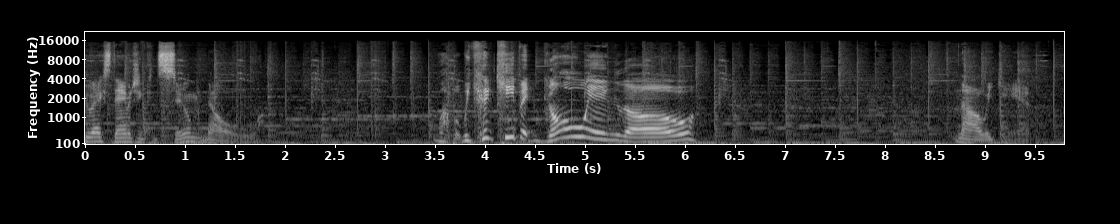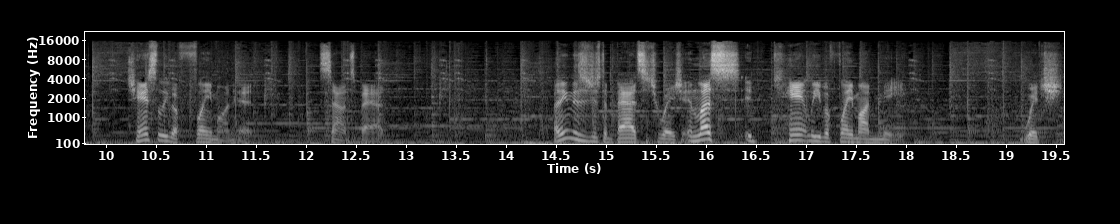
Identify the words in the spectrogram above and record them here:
Two X damage and consume? No. Well, but we could keep it going, though. No, we can't. Chance to leave a flame on hit. Sounds bad. I think this is just a bad situation. Unless it can't leave a flame on me. Which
